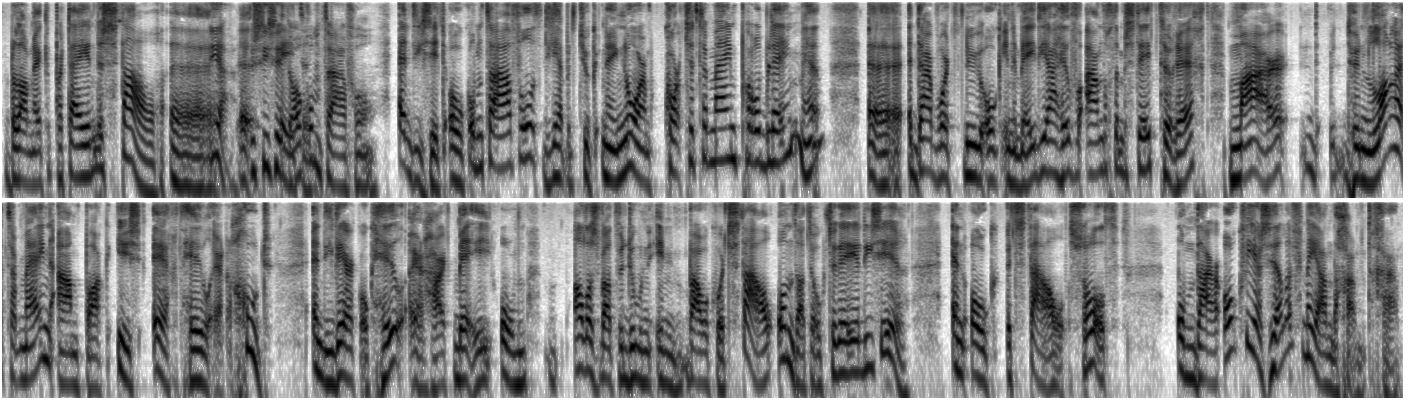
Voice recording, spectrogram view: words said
belangrijke partijen in de staal. eh, ja, dus die zit ook om tafel. En die zit ook om tafel. Die hebben natuurlijk een enorm korte termijn probleem. Hè. Daar wordt nu ook in de media heel veel aandacht aan besteed, terecht. Maar hun lange termijn aanpak is echt heel erg goed. En die werken ook heel erg hard mee om alles wat we doen in bouwakkoord staal, om dat ook te realiseren. En ook het staal schot om daar ook weer zelf mee aan de gang te gaan.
